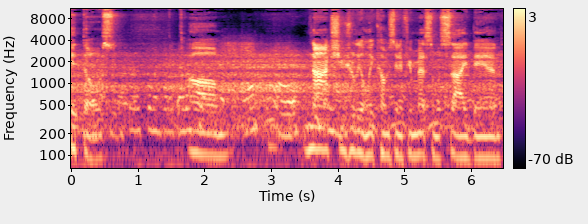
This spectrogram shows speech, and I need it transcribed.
hit those. Um, notch usually only comes in if you're messing with sideband.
